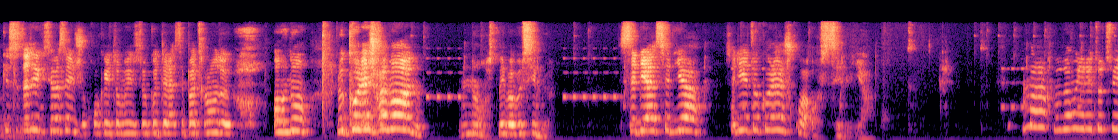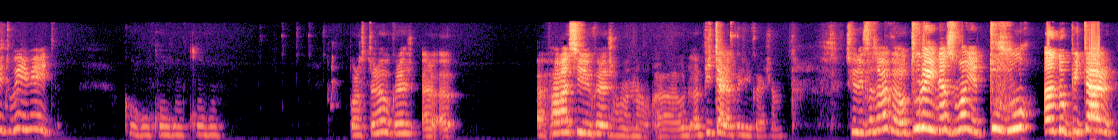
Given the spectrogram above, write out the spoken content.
Qu'est-ce que c'est passé? Je crois qu'elle est tombée de ce côté-là, c'est pas très loin de... Oh non Le collège Ramon Non, ce n'est pas possible. Célia, Célia Célia est au collège, quoi Oh, Célia Marc, nous devons y aller tout de suite, oui, vite Courons, courons, courons. Pour l'instant, là, au collège... Euh, euh, à la pharmacie du collège Ramon, non. Euh, à l'hôpital à côté du collège. Parce qu'il faut savoir que dans tous les Inazuma, il y a toujours un hôpital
